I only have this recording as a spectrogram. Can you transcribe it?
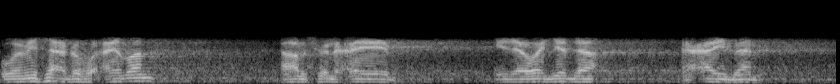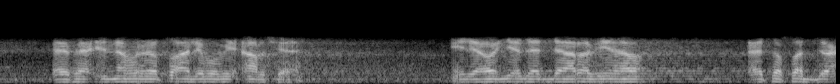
ومثاله أيضا أرش العيب إذا وجد عيبا فإنه يطالب بأرشه إذا وجد الدار فيها تصدع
